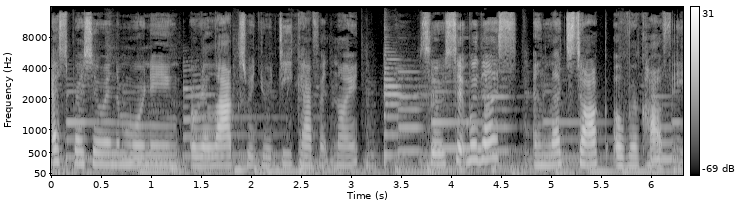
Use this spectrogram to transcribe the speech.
espresso in the morning or relax with your decaf at night. So sit with us and let's talk over coffee.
